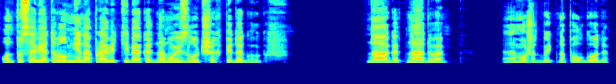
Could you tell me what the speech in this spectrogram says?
Он посоветовал мне направить тебя к одному из лучших педагогов. На год, на два, а может быть, на полгода.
